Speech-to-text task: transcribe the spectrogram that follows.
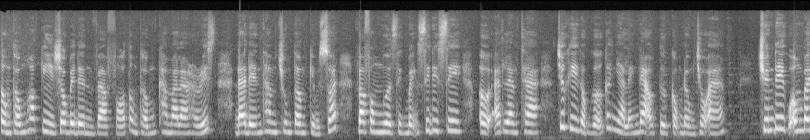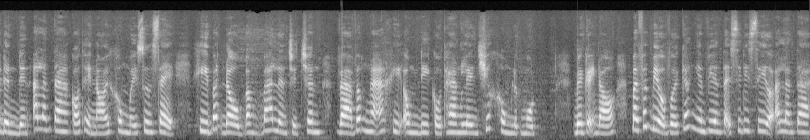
Tổng thống Hoa Kỳ Joe Biden và Phó Tổng thống Kamala Harris đã đến thăm Trung tâm Kiểm soát và Phòng ngừa Dịch bệnh CDC ở Atlanta trước khi gặp gỡ các nhà lãnh đạo từ cộng đồng châu Á. Chuyến đi của ông Biden đến Atlanta có thể nói không mấy suôn sẻ khi bắt đầu bằng 3 lần trượt chân và vấp ngã khi ông đi cầu thang lên chiếc không lực 1. Bên cạnh đó, bài phát biểu với các nhân viên tại CDC ở Atlanta,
